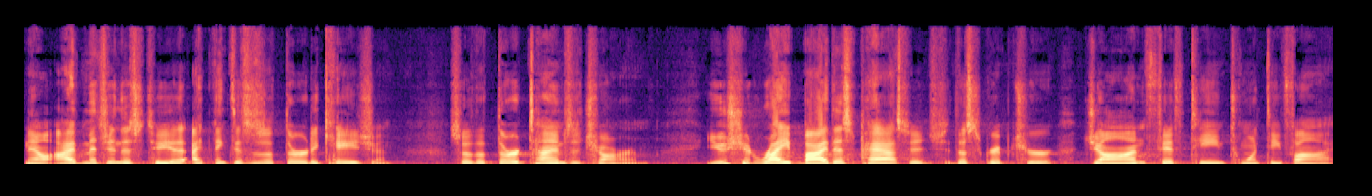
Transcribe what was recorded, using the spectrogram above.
Now, I've mentioned this to you, I think this is a third occasion. So the third time's a charm. You should write by this passage, the scripture, John 15 25.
